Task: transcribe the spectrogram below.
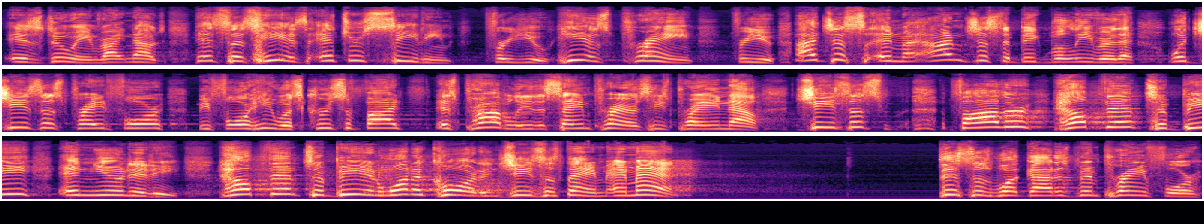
is doing right now. It says he is interceding for you. He is praying for you. I just I'm just a big believer that what Jesus prayed for before he was crucified is probably the same prayers he's praying now. Jesus, Father, help them to be in unity. Help them to be in one accord in Jesus name. Amen. This is what God has been praying for.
